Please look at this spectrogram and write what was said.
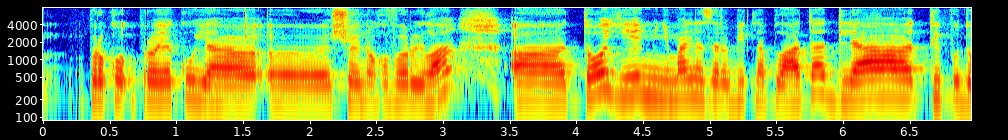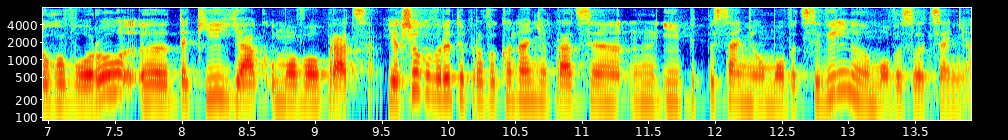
е, про, про яку я е, щойно говорила, е, то є мінімальна заробітна плата для типу договору, е, такий як умова о праці. Якщо говорити про виконання праці і підписання умови цивільної умови злицення,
